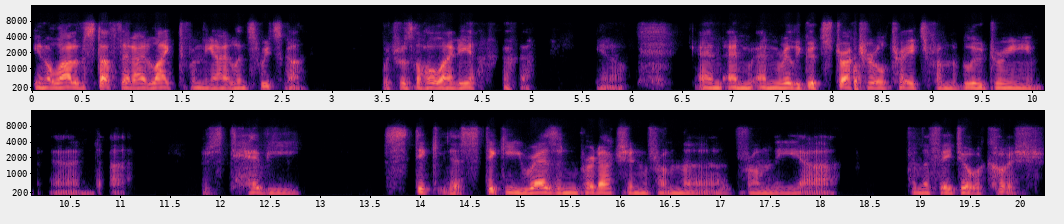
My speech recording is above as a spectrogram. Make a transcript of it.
you know a lot of the stuff that i liked from the island sweet skunk which was the whole idea you know and and and really good structural traits from the blue dream. And uh just heavy sticky the sticky resin production from the from the uh from the Feijoa Kush.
